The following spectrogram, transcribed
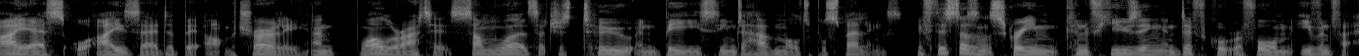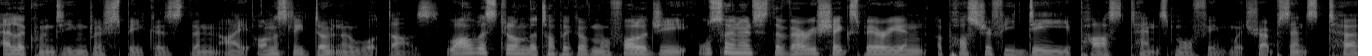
is or iz a bit arbitrarily, and while we're at it, some words such as to and be seem to have multiple spellings. If this doesn't scream confusing and difficult reform even for eloquent English speakers, then I honestly don't know what does. While we're still on the topic of morphology, also notice the very Shakespearean apostrophe d past tense morpheme, which represents t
